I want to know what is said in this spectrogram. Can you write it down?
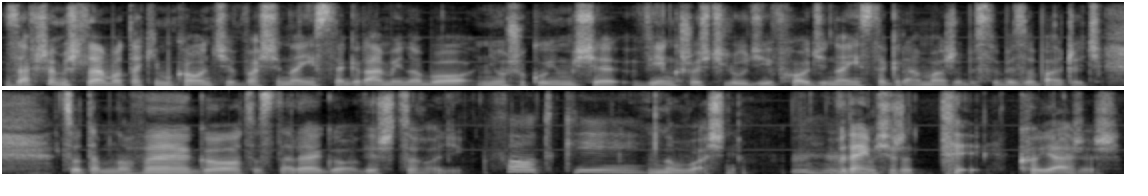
zawsze myślałem o takim koncie właśnie na Instagramie, no bo nie oszukujmy się, większość ludzi wchodzi na Instagrama, żeby sobie zobaczyć, co tam nowego, co starego, wiesz co chodzi. Fotki. No właśnie. Mhm. Wydaje mi się, że ty kojarzysz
